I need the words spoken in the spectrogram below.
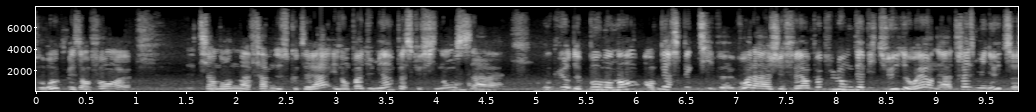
pour eux, que mes enfants euh, tiendront de ma femme de ce côté-là et non pas du mien, parce que sinon, ça augure de beaux moments en perspective. Voilà, j'ai fait un peu plus long que d'habitude. Ouais, on est à 13 minutes.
